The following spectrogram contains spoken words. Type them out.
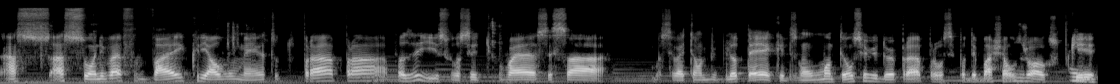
a, a Sony vai, vai criar algum método para fazer isso. Você tipo, vai acessar você vai ter uma biblioteca, eles vão manter um servidor para você poder baixar os jogos. Porque.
